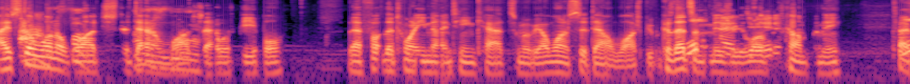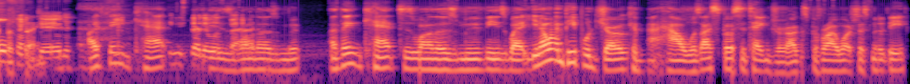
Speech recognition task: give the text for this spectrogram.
I still Ah, want to watch, sit down Oh, and watch that with people. That fu- the 2019 Cats movie. I want to sit down and watch people because that's a misery did. loves company type of thing. did. I think Cat He said it was is bad. one of those. Mo- I think Cats is one of those movies where you know when people joke about how was I supposed to take drugs before I watched this movie?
